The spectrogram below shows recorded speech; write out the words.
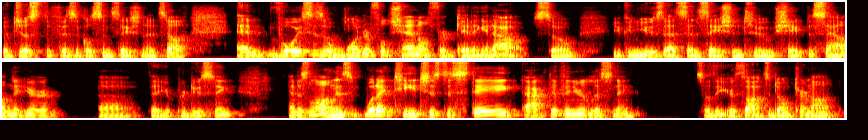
but just the physical sensation itself. And voice is a wonderful channel for getting it out. So you can use that sensation to shape the sound that you're uh, that you're producing. And as long as what i teach is to stay active in your listening so that your thoughts don't turn on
